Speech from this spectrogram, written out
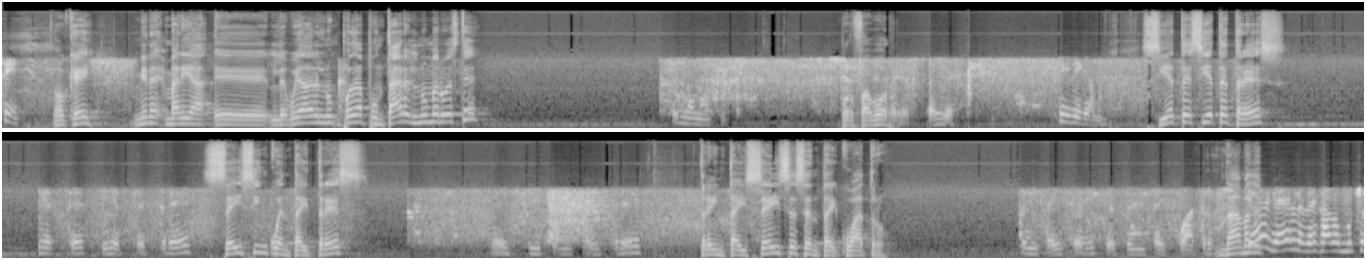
sí. Ok. Mire, María, eh, le voy a dar el... ¿Puede apuntar el número este? Un momentito. Por favor. Sí, dígame. 773 773 653 653 3664 3664. Nada más yo ya le he dejado mucho,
